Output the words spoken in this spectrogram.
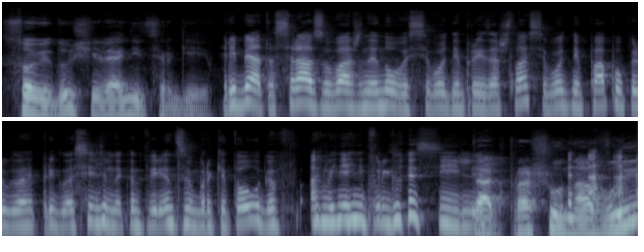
соведущий Леонид Сергеев. Ребята, сразу важная новость сегодня произошла. Сегодня папу пригла- пригласили на конференцию маркетологов, а меня не пригласили. Так, прошу на «вы».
